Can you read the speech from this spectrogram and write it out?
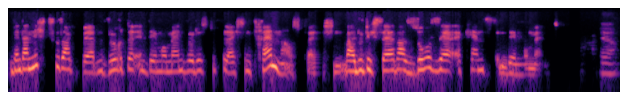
wenn da nichts gesagt werden würde, in dem Moment würdest du vielleicht in Tränen ausbrechen, weil du dich selber so sehr erkennst in dem Moment. Ja.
